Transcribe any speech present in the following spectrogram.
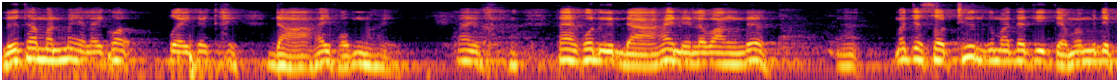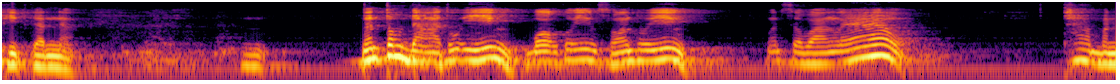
หรือถ้ามันไม่อะไรก็เปื่อยใกล้ๆด่าให้ผมหน่อยถ้าถ้าคนอื่นด่าให้ในระวังเด้อนะมันจะสดชื่นขึ้นมาทันทีแต่ว่ามันจะผิดกันน่ะนั้นต้องด่าตัวเอง บอกตัวเองสอนตัวเอง มันสว่างแล้ว ถ้ามัน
